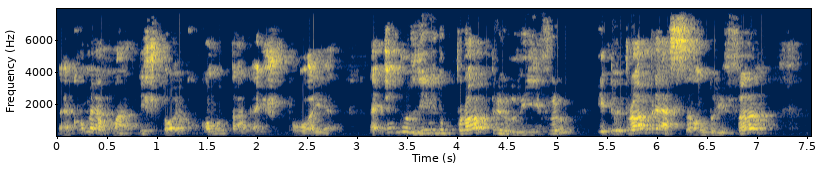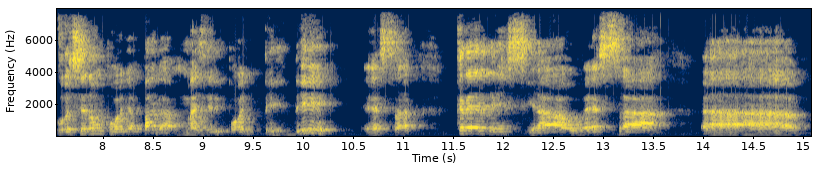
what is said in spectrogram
Né? Como é um ato histórico, como está na história. Né? Inclusive do próprio livro e da própria ação do IFAM, você não pode apagar, mas ele pode perder essa credencial, essa ah,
